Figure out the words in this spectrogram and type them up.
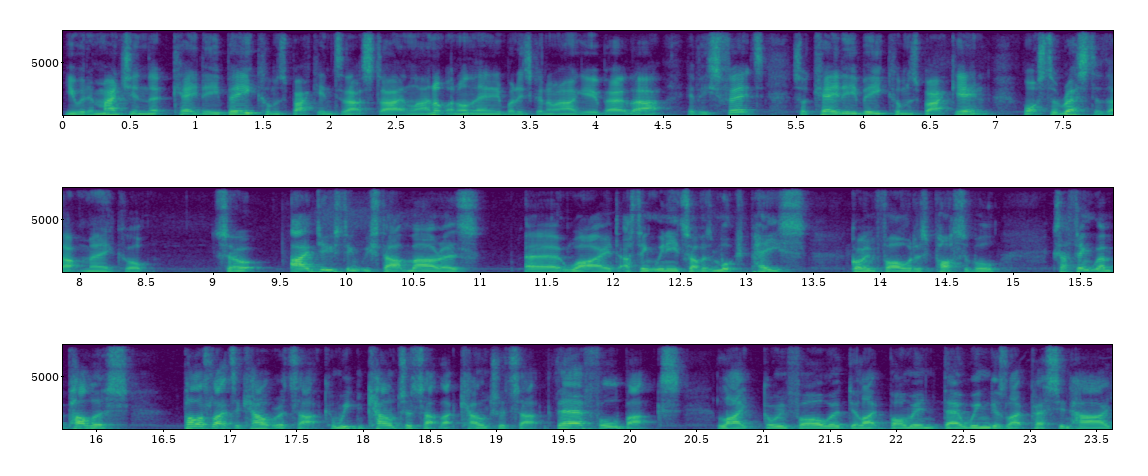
You would imagine that KDB comes back into that starting lineup. I don't think anybody's going to argue about that if he's fit. So KDB comes back in. What's the rest of that makeup? So I do think we start Mahrez uh, wide. I think we need to have as much pace going forward as possible because I think when Palace Palace like to counter attack and we can counter attack that counter attack. Their fullbacks like going forward. They like bombing. Their wingers like pressing high.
